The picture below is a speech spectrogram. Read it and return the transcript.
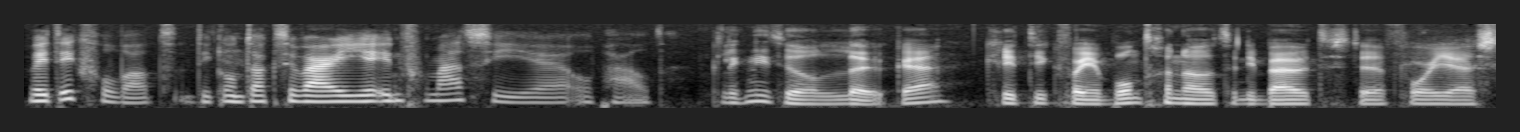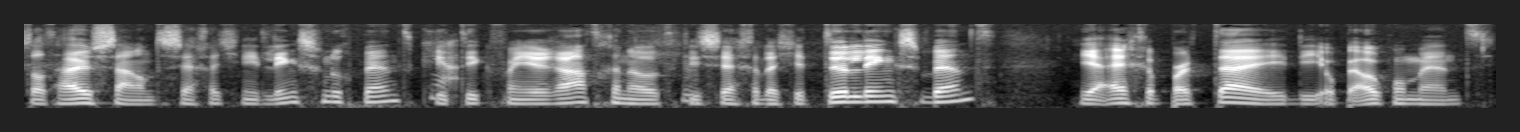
weet ik veel wat. Die contacten waar je je informatie eh ophaalt. Klinkt niet heel leuk, hè? Kritiek van je bondgenoten die buiten de, voor je stadhuis staan om te zeggen dat je niet links genoeg bent. Ja. Kritiek van je raadgenoten die zeggen dat je te links bent. Je eigen partij die op elk moment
